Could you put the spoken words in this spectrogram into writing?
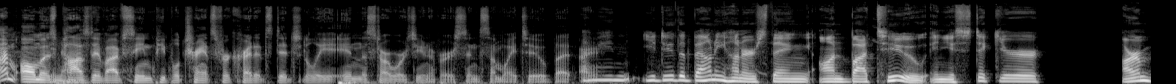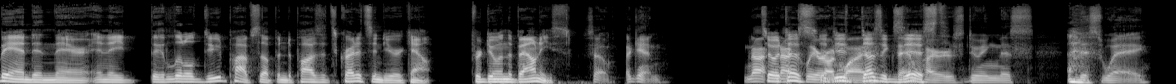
I'm almost You know. positive I've seen people transfer credits digitally in the Star Wars universe in some way too. But I, I mean, you do the bounty hunters thing on Batuu, and you stick your armband in there, and they the little dude pops up and deposits credits into your account for doing the bounties. so again, not So it not does- clear it on did- why does the exist. Empire is doing this this way,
